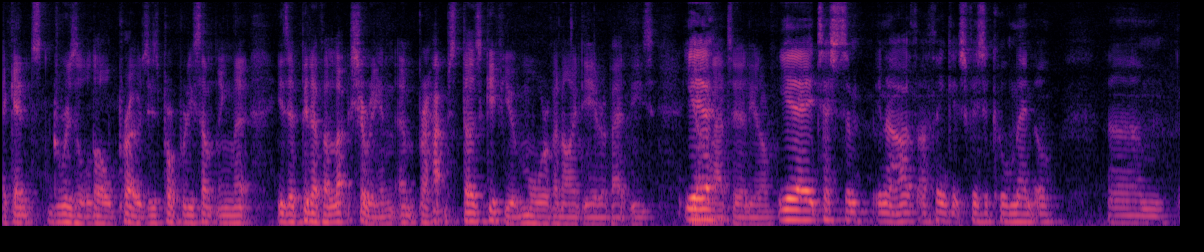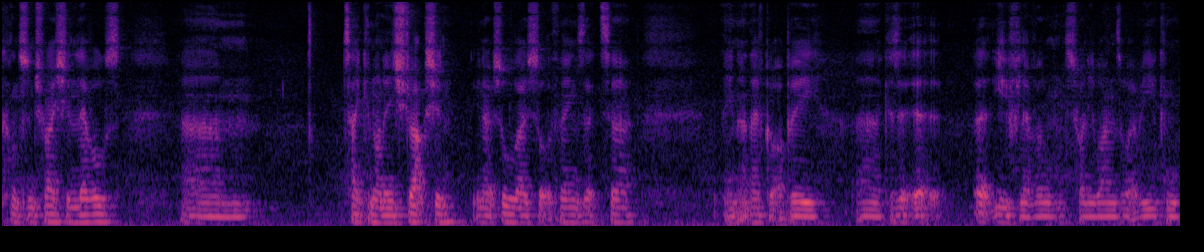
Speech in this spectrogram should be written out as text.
against grizzled old pros is probably something that is a bit of a luxury and, and perhaps does give you more of an idea about these young Yeah, lads earlier on. yeah, it tests them. You know, I, I think it's physical, mental, um, concentration levels, um, taking on instruction. You know, it's all those sort of things that uh, you know they've got to be because at, at, at youth level, twenty ones, whatever, you can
